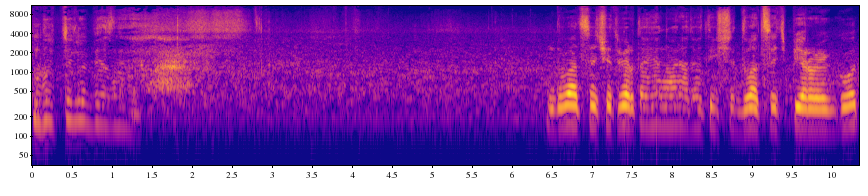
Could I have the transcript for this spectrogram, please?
Будьте любезны. Двадцать четвертое января две тысячи двадцать первый год.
